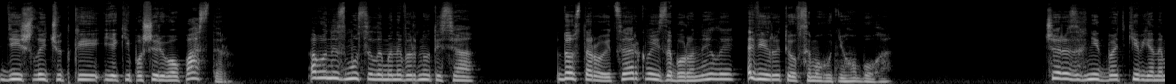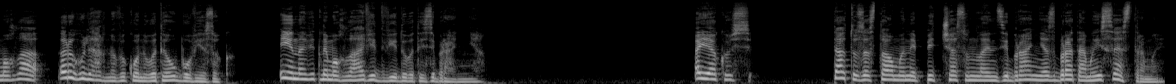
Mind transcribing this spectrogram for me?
дійшли чутки, які поширював пастир, а вони змусили мене вернутися до старої церкви і заборонили вірити у всемогутнього Бога. Через гніт батьків я не могла регулярно виконувати обов'язок і навіть не могла відвідувати зібрання. А якось тато застав мене під час онлайн-зібрання з братами і сестрами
